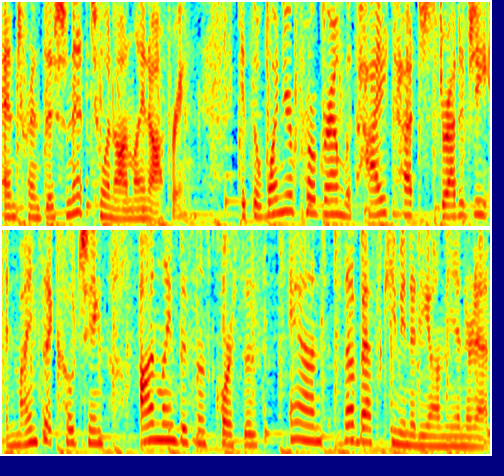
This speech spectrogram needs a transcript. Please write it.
and transition it to an online offering. It's a one year program with high touch strategy and mindset coaching, online business courses, and the best community on the internet.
